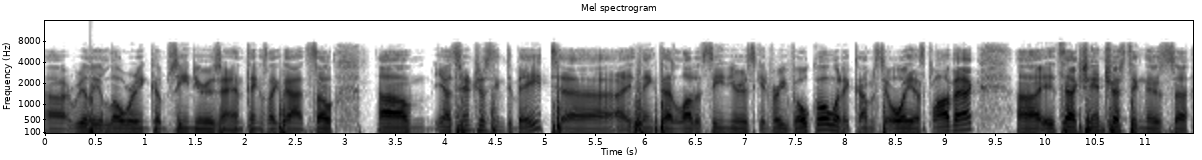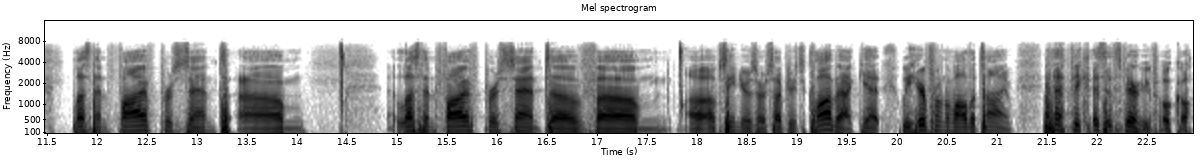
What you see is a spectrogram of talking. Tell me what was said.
Uh, really lower income seniors and things like that. So, um, you know, it's an interesting debate. Uh, I think that a lot of seniors get very vocal when it comes to OAS clawback. Uh, it's actually interesting. There's uh, less than 5%. Um, less than 5% of um, uh, of seniors are subject to clawback. Yet we hear from them all the time because it's very vocal.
